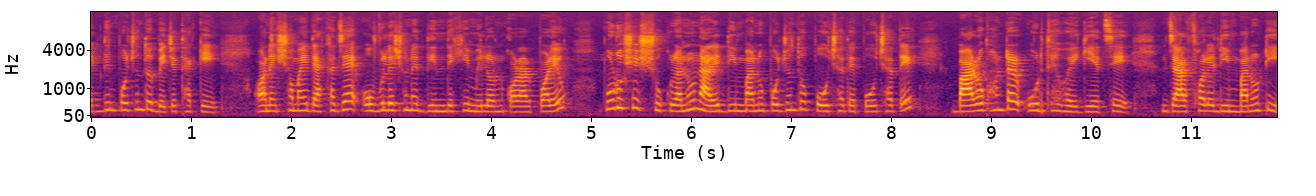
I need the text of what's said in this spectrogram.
একদিন পর্যন্ত বেঁচে থাকে। অনেক সময় দেখা যায় ওভুলেশনের দিন দেখে মিলন করার পরেও পুরুষের শুক্রাণু নারীর ডিম্বাণু পর্যন্ত পৌঁছাতে পৌঁছাতে বারো ঘণ্টার ঊর্ধ্বে হয়ে গিয়েছে, যার ফলে ডিম্বাণুটি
